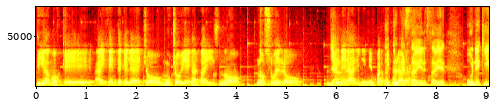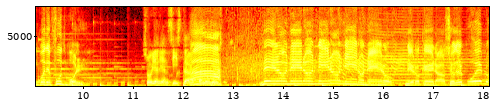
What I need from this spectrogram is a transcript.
digamos que hay gente que le ha hecho mucho bien al país. No, no suelo Ya. tener a alguien en particular. está ¿eh? bien, está bien. Un equipo de fútbol. Soy aliancista hasta los Ah, huesos. Nero, Nero, Nero, Nero, Nero. Negro que nació del pueblo.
